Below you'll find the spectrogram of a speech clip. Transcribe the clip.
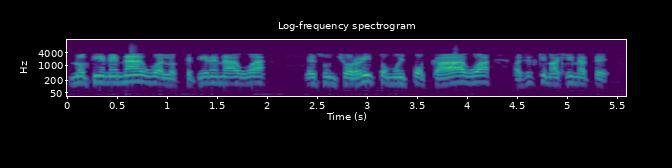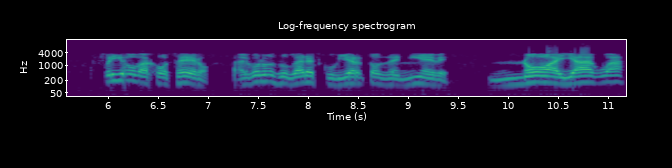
no tienen agua, los que tienen agua es un chorrito, muy poca agua, así es que imagínate, frío bajo cero, algunos lugares cubiertos de nieve, no hay agua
